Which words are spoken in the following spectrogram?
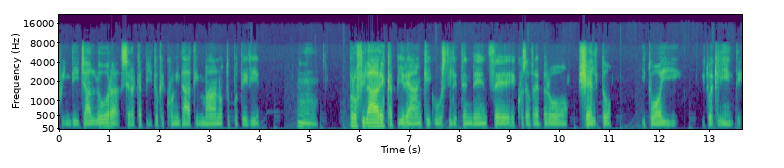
quindi già allora si era capito che con i dati in mano tu potevi mm, profilare e capire anche i gusti, le tendenze e cosa avrebbero scelto i tuoi, i tuoi clienti.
